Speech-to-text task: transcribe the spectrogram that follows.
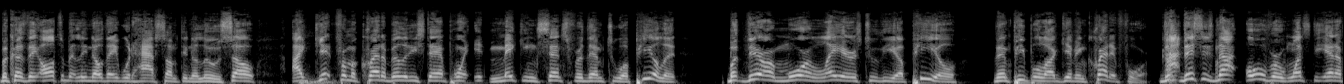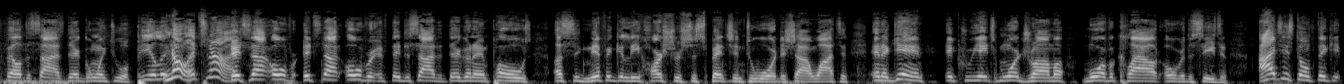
because they ultimately know they would have something to lose. So I get from a credibility standpoint it making sense for them to appeal it, but there are more layers to the appeal than people are giving credit for. Th- this is not over once the NFL decides they're going to appeal it. No, it's not. It's not over. It's not over if they decide that they're going to impose a significantly harsher suspension toward Deshaun Watson. And again, it creates more drama, more of a cloud over the season. I just don't think it.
